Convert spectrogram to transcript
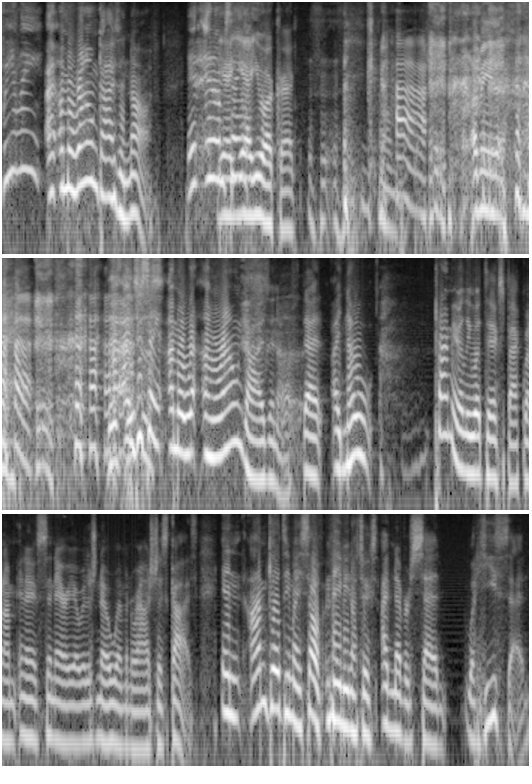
really. I, I'm around guys enough, and, and I'm yeah, saying. yeah, you are, Craig. Come on. I mean, I, I'm just saying I'm, ar- I'm around guys enough that I know primarily what to expect when I'm in a scenario where there's no women around, it's just guys. And I'm guilty myself. Maybe not to. Ex- I've never said what he said,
